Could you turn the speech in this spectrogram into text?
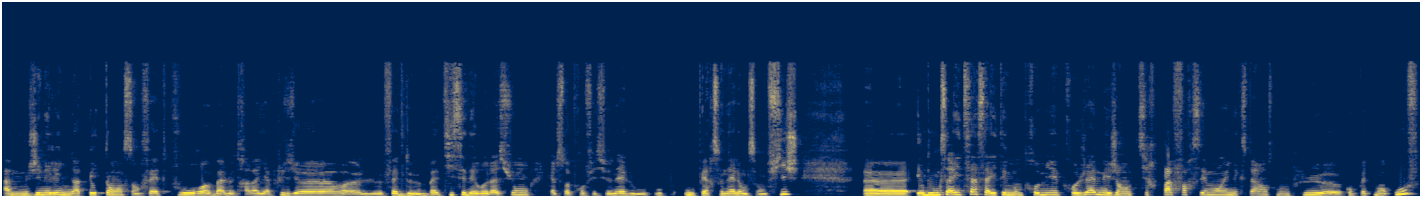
à me générer une appétence en fait pour euh, bah, le travail à plusieurs, euh, le fait de bâtisser des relations, qu'elles soient professionnelles ou, ou, ou personnelles, on s'en fiche. Euh, et donc ça, ça, ça a été mon premier projet, mais j'en tire pas forcément une expérience non plus euh, complètement ouf,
